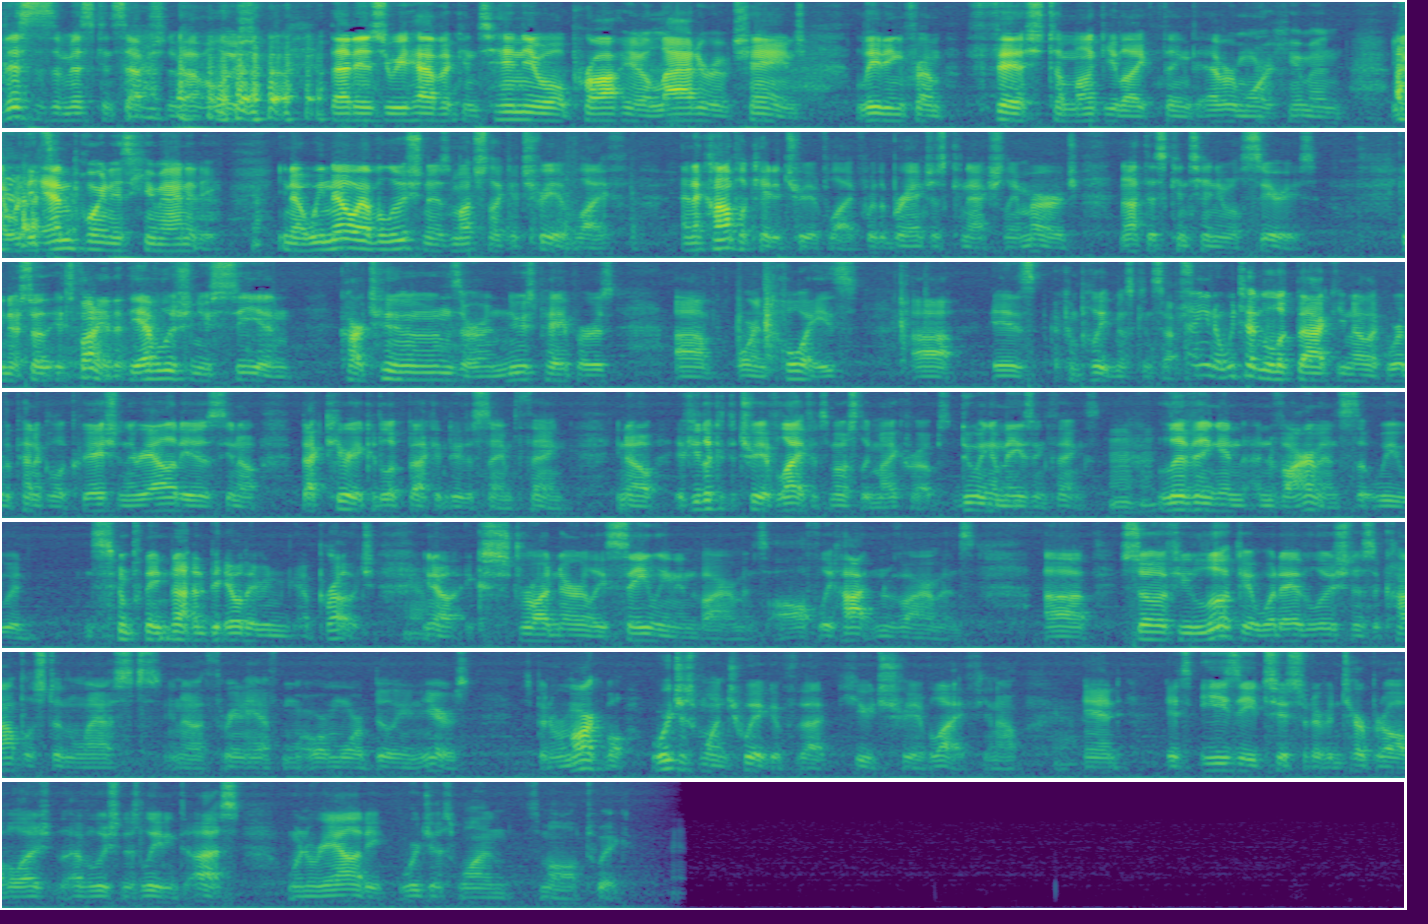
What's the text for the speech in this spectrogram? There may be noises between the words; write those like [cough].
this is a misconception of evolution. [laughs] that is, we have a continual pro, you know, ladder of change leading from fish to monkey-like thing to ever more human, you know, where the [laughs] end point is humanity. You know, we know evolution is much like a tree of life, and a complicated tree of life where the branches can actually emerge, not this continual series. You know, so it's funny that the evolution you see in cartoons or in newspapers uh, or in toys uh, is a complete misconception. You know, we tend to look back, you know, like we're the pinnacle of creation. The reality is, you know, bacteria could look back and do the same thing. You know, if you look at the tree of life, it's mostly microbes doing amazing things, mm-hmm. living in environments that we would [laughs] simply not be able to even approach. Yeah. You know, extraordinarily saline environments, awfully hot environments. Uh, so if you look at what evolution has accomplished in the last, you know, three and a half or more billion years, it's been remarkable. We're just one twig of that huge tree of life, you know. And it's easy to sort of interpret all evolution as leading to us, when in reality, we're just one small twig.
